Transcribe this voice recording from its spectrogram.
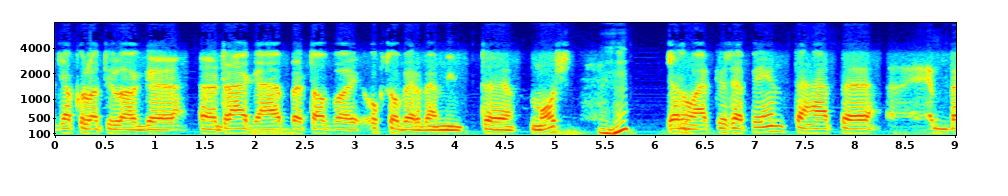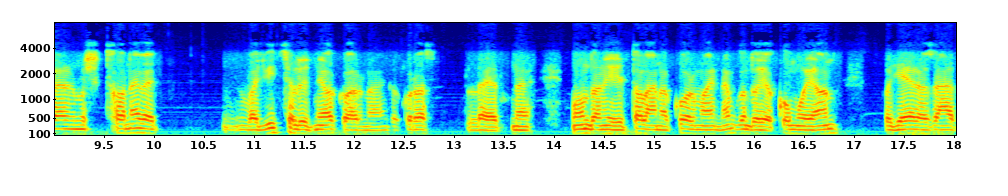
gyakorlatilag drágább tavaly októberben, mint most. Uh-huh január közepén, tehát ebben most, ha nevet vagy viccelődni akarnánk, akkor azt lehetne mondani, hogy talán a kormány nem gondolja komolyan, hogy erre az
